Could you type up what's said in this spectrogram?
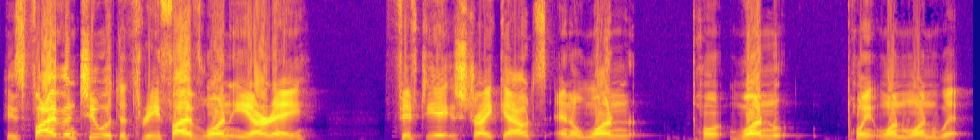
He's 5 and 2 with a 3.51 ERA, 58 strikeouts, and a 1.11 whip.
